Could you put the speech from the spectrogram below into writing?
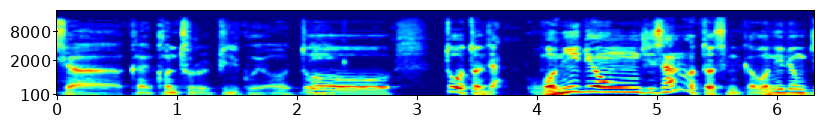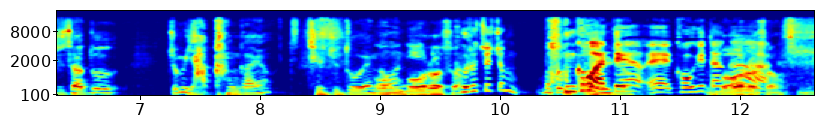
예. 자, 그 건투를 빌고요. 네. 또, 또 어떤, 자, 원희룡 지사는 어떻습니까? 원희룡 지사도 좀 약한가요? 제주도에 너무 원인- 멀어서? 그렇죠 좀좀먼 것. 같아요. 예, 거기다가 멀어서. 음.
